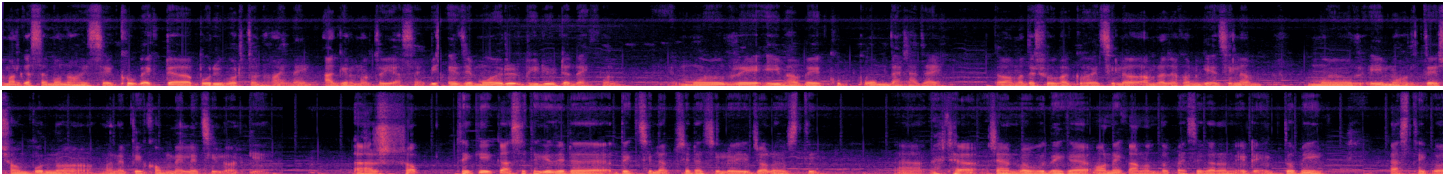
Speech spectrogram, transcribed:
আমার কাছে মনে হয়েছে খুব একটা পরিবর্তন হয় নাই, আগের মতোই আছে। এই যে ময়ূরের ভিডিওটা দেখুন, ময়ূরে এইভাবে খুব কম দেখা যায়। তো আমাদের সৌভাগ্য হয়েছিল, আমরা যখন গিয়েছিলাম, ময়ূর এই মুহূর্তে সম্পূর্ণ মানে পেখম মেলেছিল আর কি। আর সব থেকে কাছে থেকে যেটা দেখছিলাম, সেটা ছিল এই জলহস্তি। এটা শায়নবাবু দেখে অনেক আনন্দ পাইছে, কারণ এটা একদমই কাছ থেকেও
